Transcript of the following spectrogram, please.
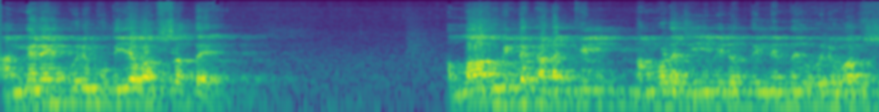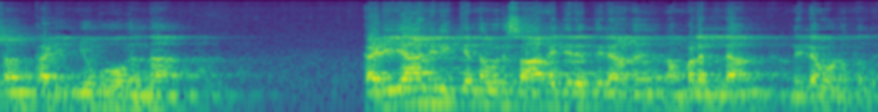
അങ്ങനെ ഒരു പുതിയ വർഷത്തെ അള്ളാഹുവിന്റെ കണക്കിൽ നമ്മുടെ ജീവിതത്തിൽ നിന്ന് ഒരു വർഷം കഴിഞ്ഞു പോകുന്ന കഴിയാനിരിക്കുന്ന ഒരു സാഹചര്യത്തിലാണ് നമ്മളെല്ലാം നിലകൊള്ളുന്നത്.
